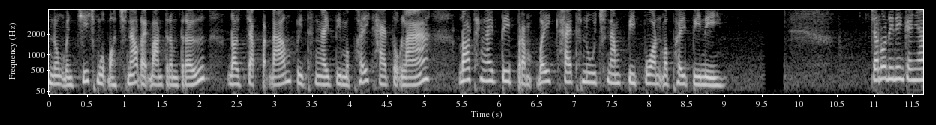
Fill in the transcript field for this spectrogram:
ក្នុងបញ្ជីឈ្មោះបោះឆ្នោតឲ្យបានត្រឹមត្រូវដោយចាប់ផ្ដើមពីថ្ងៃទី20ខែតុលាដល់ថ្ងៃទី8ខែធ្នូឆ្នាំ2022នេះចាលោកនាងកញ្ញា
